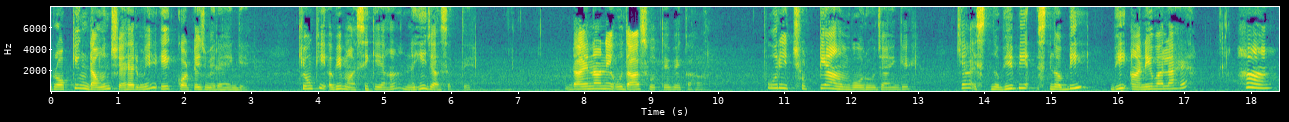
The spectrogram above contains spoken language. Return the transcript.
रॉकिंग डाउन शहर में एक कॉटेज में रहेंगे, क्योंकि अभी मासी के यहाँ नहीं जा सकते। डायना ने उदास होते हुए कहा, पूरी छुट्टियाँ हम बोर हो जाएँगे। क्या स्नबी भी स्नबी भी आने वाला है? हाँ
